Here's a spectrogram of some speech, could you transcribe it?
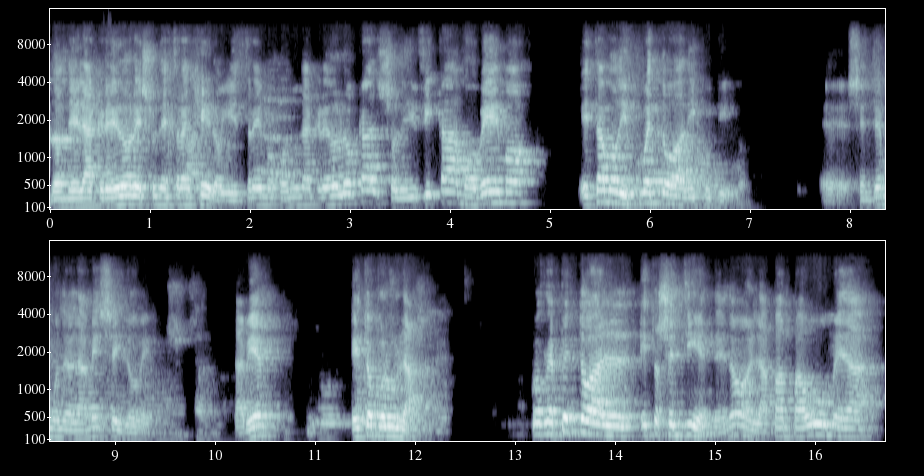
donde el acreedor es un extranjero y entremos con un acreedor local, solidificamos, vemos, estamos dispuestos a discutirlo. Eh, sentémonos en la mesa y lo vemos. ¿Está bien? Esto por un lado. Con respecto al, esto se entiende, ¿no? En la pampa húmeda,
